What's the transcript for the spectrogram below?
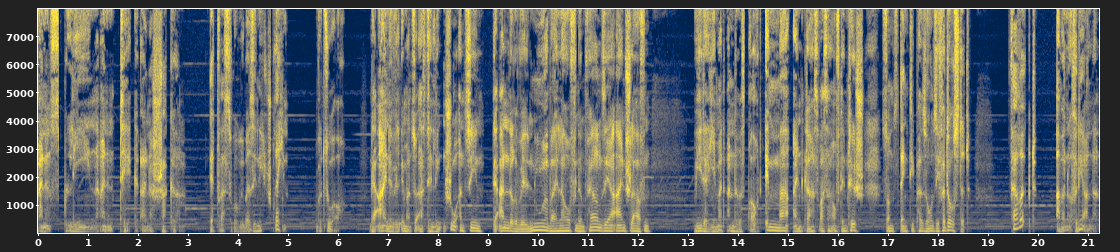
einen Spleen, einen Tick, eine Schacke, etwas, worüber sie nicht sprechen. Wozu auch? Der eine will immer zuerst den linken Schuh anziehen, der andere will nur bei laufendem Fernseher einschlafen. Wieder jemand anderes braucht immer ein Glas Wasser auf dem Tisch, sonst denkt die Person, sie verdurstet. Verrückt, aber nur für die anderen.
